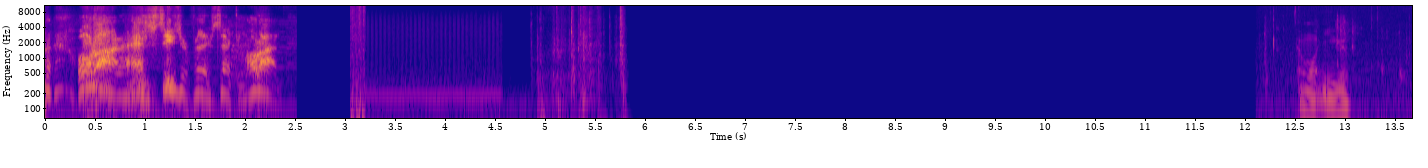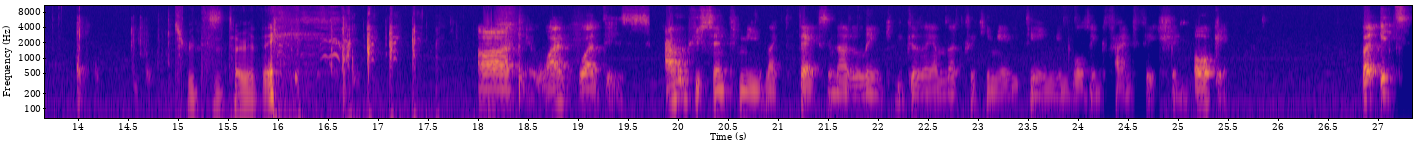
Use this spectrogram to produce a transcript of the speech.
Hold on, I had a seizure for a second. Hold on. I want you to read this entire thing. Okay, what what is? I hope you sent me like the text and not a link because I am not clicking anything involving fan fiction. Okay. But it's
